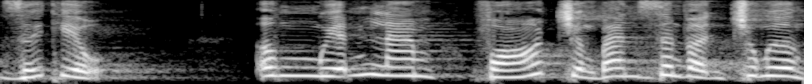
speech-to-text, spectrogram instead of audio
giới thiệu Ông Nguyễn Lam, Phó trưởng ban dân vận Trung ương.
